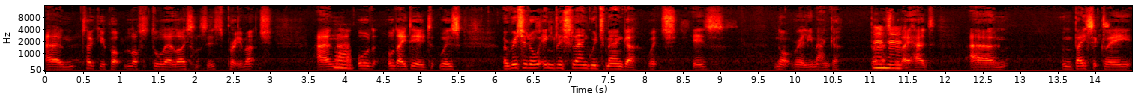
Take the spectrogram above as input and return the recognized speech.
and Tokyo Pop lost all their licenses pretty much, and Wow. all all they did was original English language manga, which is not really manga, but that's what they had, um, and basically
